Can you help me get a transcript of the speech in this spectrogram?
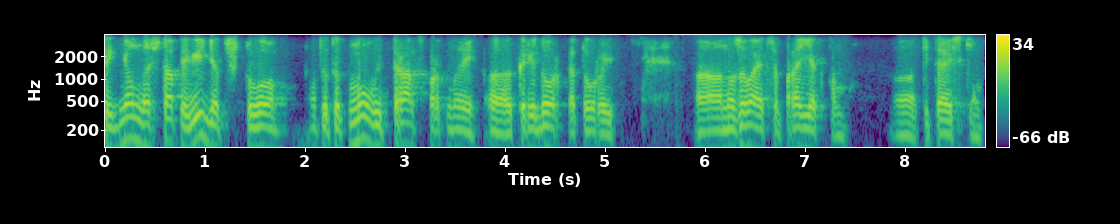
Соединенные Штаты видят, что вот этот новый транспортный э, коридор, который э, называется проектом э, китайским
